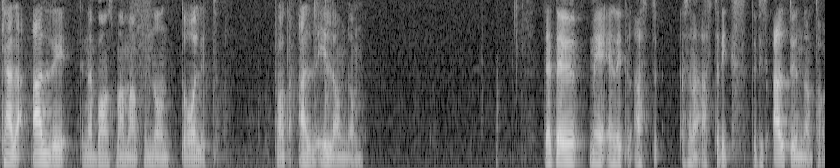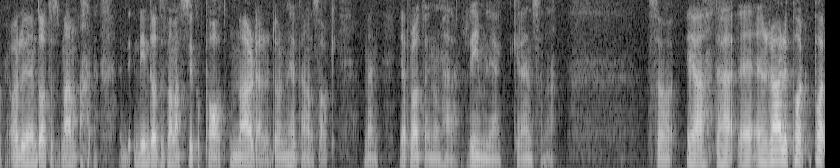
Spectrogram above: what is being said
kalla aldrig dina barns mamma för något dåligt. Prata aldrig illa om dem. Detta är ju med en liten sådana sån här asterix. Det finns alltid undantag. Och du är en dotters mamma, din dotters mamma psykopat och mördare, då är det en helt annan sak. Men jag pratar inom de här rimliga gränserna. Så ja, det här är en rörlig podd, podd,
